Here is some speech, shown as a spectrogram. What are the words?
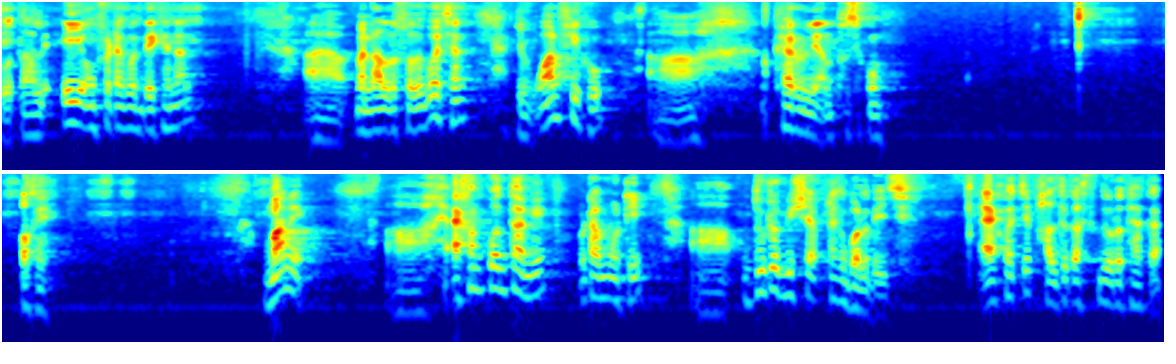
তো তাহলে এই অংশটা একবার দেখে নেন। মানে আল্লাহ সাথে বলছেন যে ওয়ান ফিকু খায়রুল আনফুসিকুম ওকে মানে এখন পর্যন্ত আমি মোটামুটি দুটো বিষয় আপনাকে বলে দিয়েছি এক হচ্ছে ফালতু কাজ থেকে দূরে থাকা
